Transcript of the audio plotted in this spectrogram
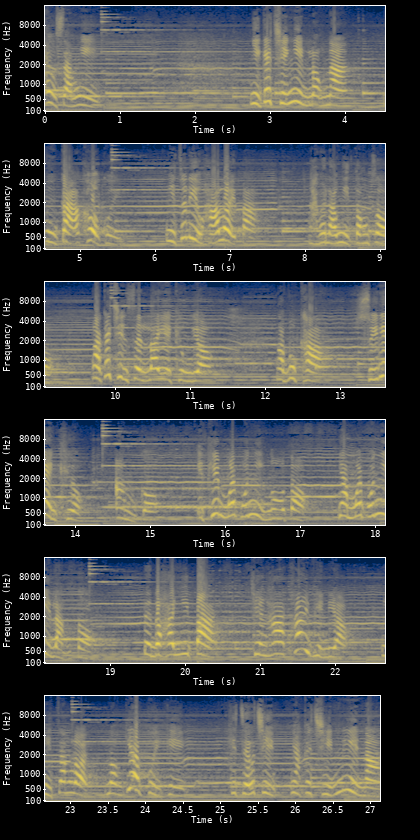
后生儿，你嘅情人落难，无家可归，你就留下来吧。我会留你当做我嘅亲生来嘅供养，我不卡，虽然穷，阿唔过。一天唔会本你饿到，也唔会本你冷到。等到下一拜，天下太平了，你将来落叶归根，去找寻那个亲人呐。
